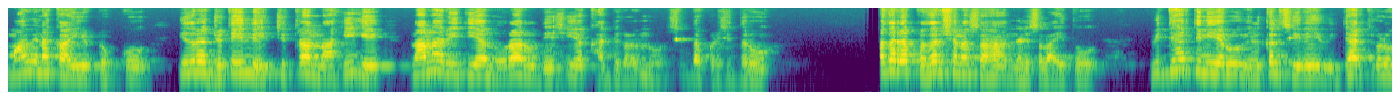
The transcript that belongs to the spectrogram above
ಮಾವಿನಕಾಯಿ ಟೊಕ್ಕು ಇದರ ಜೊತೆಯಲ್ಲಿ ಚಿತ್ರಾನ್ನ ಹೀಗೆ ನಾನಾ ರೀತಿಯ ನೂರಾರು ದೇಶೀಯ ಖಾದ್ಯಗಳನ್ನು ಸಿದ್ಧಪಡಿಸಿದ್ದರು. ಅದರ ಪ್ರದರ್ಶನ ಸಹ ನಡೆಸಲಾಯಿತು. ವಿದ್ಯಾರ್ಥಿನಿಯರು ಇಳ್ಕಲ್ ಸೀರೆ, ವಿದ್ಯಾರ್ಥಿಗಳು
